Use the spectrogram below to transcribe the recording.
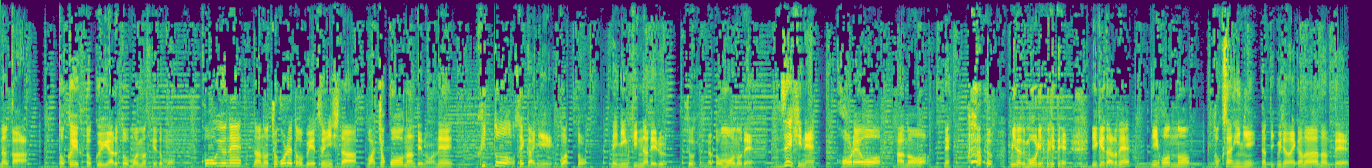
なんか、得意不得意あると思いますけども、こういうね、あの、チョコレートをベースにした和チョコなんていうのはね、きっと世界にぐわっとね、人気になれる商品だと思うので、ぜひね、これを、あの、ね、みんなで盛り上げていけたらね、日本の特産品になっていくんじゃないかななんて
